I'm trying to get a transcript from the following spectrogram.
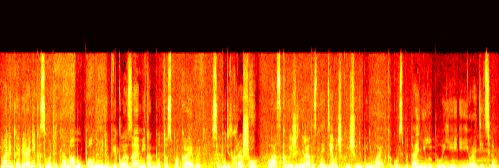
Маленькая Вероника смотрит на маму полными любви глазами и как будто успокаивает. Все будет хорошо. Ласковая и жизнерадостная девочка еще не понимает, какое испытание выпало ей и ее родителям.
